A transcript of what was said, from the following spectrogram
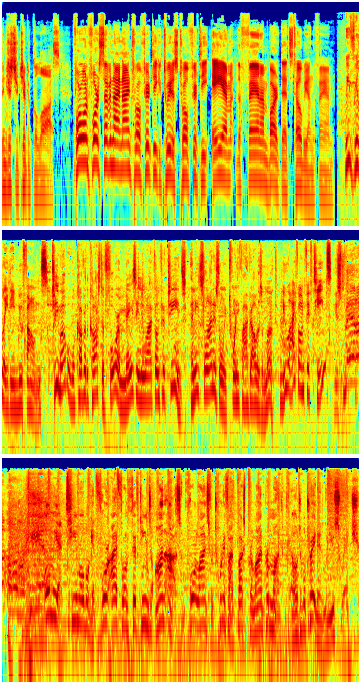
than just your typical loss. 414 799 1250. You can tweet us 1250 AM The Fan. I'm Bart. That's Toby on The Fan. We really need new phones. T Mobile will cover the cost of four amazing new iPhone 15s, and each line is only $25 a month. New iPhone 15s? Only at T-Mobile, get four iPhone 15s on us and four lines for 25 bucks per line per month with eligible trade-in when you switch.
